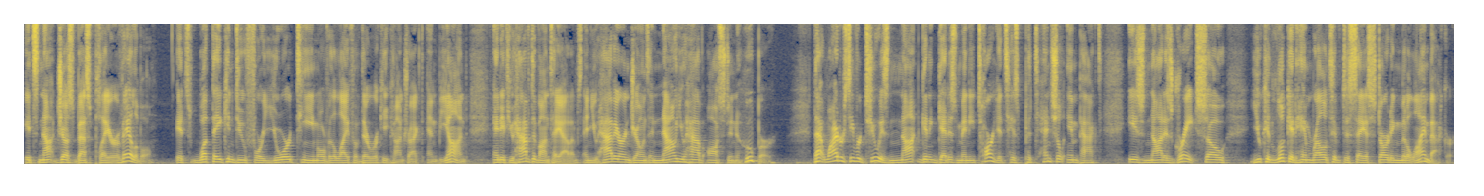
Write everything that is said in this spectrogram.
It's not just best player available. It's what they can do for your team over the life of their rookie contract and beyond. And if you have Davante Adams and you have Aaron Jones and now you have Austin Hooper, that wide receiver two is not going to get as many targets. His potential impact is not as great. So you can look at him relative to, say, a starting middle linebacker.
